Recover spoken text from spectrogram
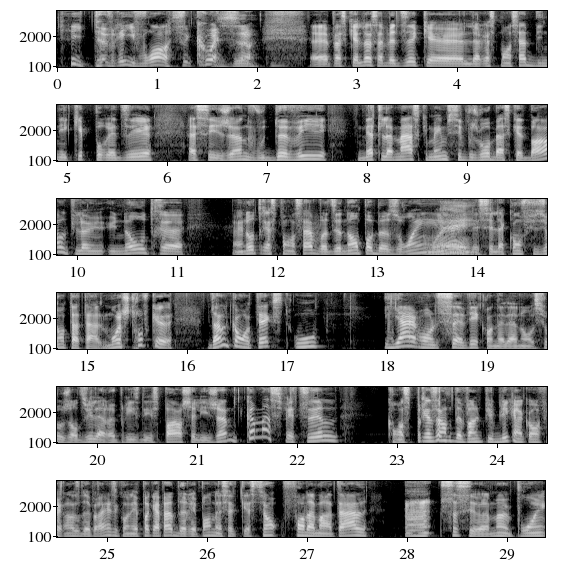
Il devrait y voir, c'est quoi ça? Euh, parce que là, ça veut dire que le responsable d'une équipe pourrait dire à ces jeunes, vous devez mettre le masque même si vous jouez au basketball. Puis là, une- autre, euh, un autre responsable va dire non, pas besoin. Euh, c'est la confusion totale. Moi, je trouve que dans le contexte où hier, on le savait qu'on allait annoncer aujourd'hui la reprise des sports chez les jeunes, comment se fait-il qu'on se présente devant le public en conférence de presse et qu'on n'est pas capable de répondre à cette question fondamentale? Hum, Ça, c'est vraiment un point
